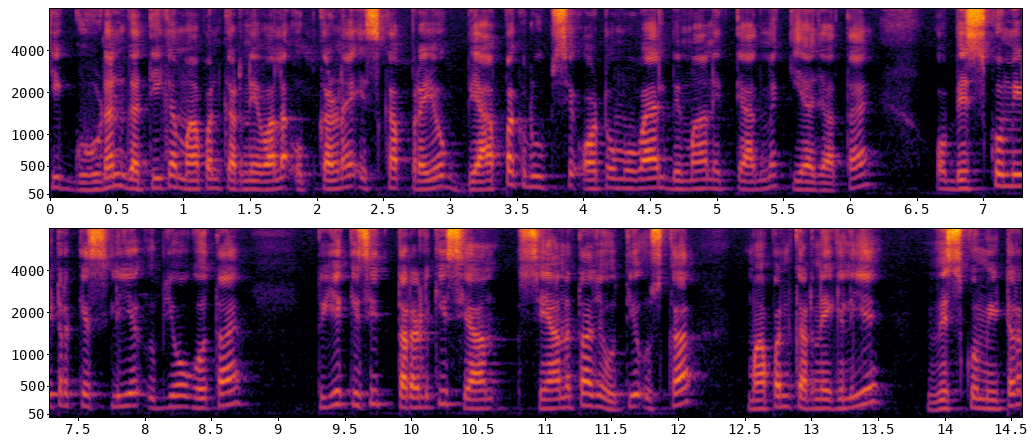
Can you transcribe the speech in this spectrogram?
की घूर्णन गति का मापन करने वाला उपकरण है। इसका प्रयोग व्यापक रूप से ऑटोमोबाइल, विमान इत्यादि में किया जाता है और बिस्कोमीटर किस लिए उपयोग होता है? तो ये किसी तरल की सियान, सियानता जो होती है उसका मापन करने के लिए विस्कोमीटर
